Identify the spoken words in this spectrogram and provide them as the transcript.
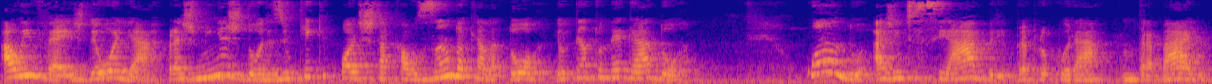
ao invés de eu olhar para as minhas dores e o que, que pode estar causando aquela dor, eu tento negar a dor. Quando a gente se abre para procurar um trabalho,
